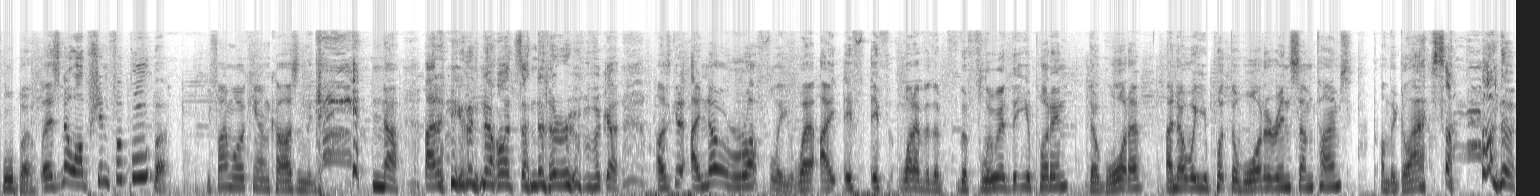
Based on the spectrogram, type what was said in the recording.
Booba. There's no option for Booba. You find working on cars in the game? no, I don't even know what's under the roof of a car. I was gonna, I know roughly where I, if, if, whatever, the, the fluid that you put in, the water, I know where you put the water in sometimes. On the glass. on the,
